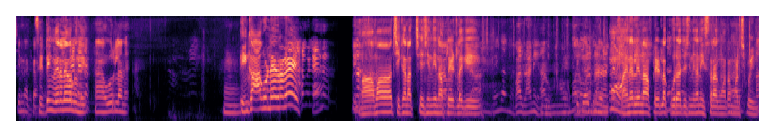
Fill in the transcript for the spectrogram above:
చిన్నక్క సిట్టింగ్ వేరే లెవెల్ ఉంది. ఆ, ఊర్లోనే. ఇంకా ఆగుడు లేదురా రే మామ చికెన్ వచ్చేసింది నా ప్లేట్లకి. ఫైనల్లీ నా ప్లేట్ల కూర వచ్చేసింది కానీ ఇస్తరాకు మాత్రం మర్చిపోయింది.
